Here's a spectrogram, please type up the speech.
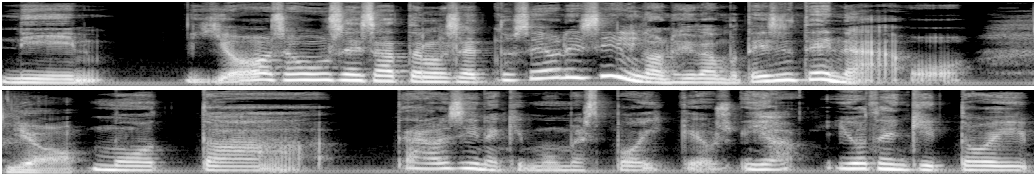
niin joo, se on usein saattaa olla se, että no se oli silloin hyvä, mutta ei se nyt enää ole. Joo. Mutta tämä oli siinäkin mun mielestä poikkeus. Ja jotenkin toi,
